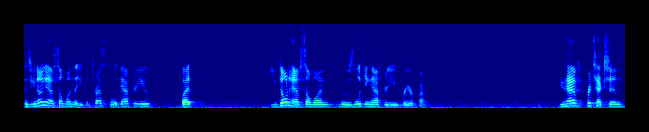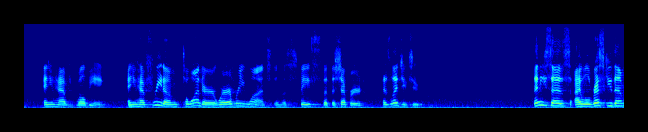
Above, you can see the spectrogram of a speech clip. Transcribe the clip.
Because you know you have someone that you can trust to look after you, but you don't have someone who's looking after you for your harm. You have protection and you have well-being and you have freedom to wander wherever you want in the space that the shepherd has led you to. Then he says, I will rescue them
